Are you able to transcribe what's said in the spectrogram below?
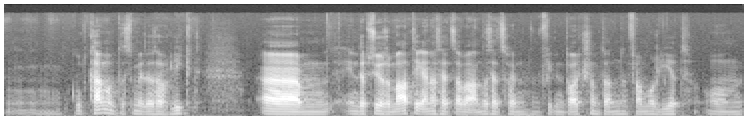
mm, gut kann und dass mir das auch liegt, ähm, in der Psychosomatik einerseits, aber andererseits auch in, viel in Deutschland dann formuliert. Und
